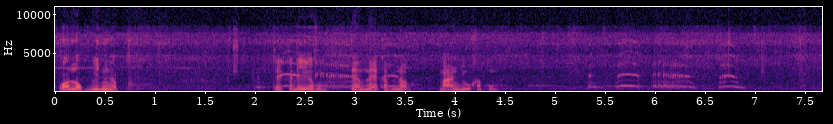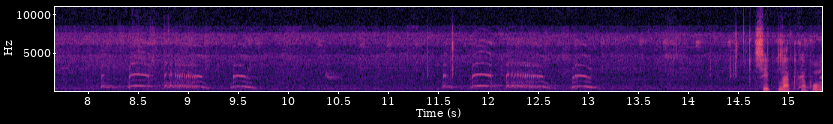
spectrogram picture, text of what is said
กว่านกบินครับ แต่ก็ดีครับผมเตรียมแหลกครับพี่น้องหมานอยู่ครับผม สิบนัดครับผม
